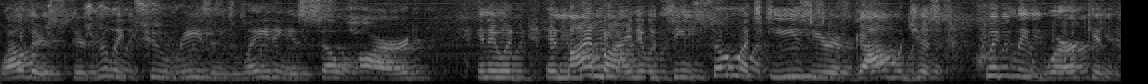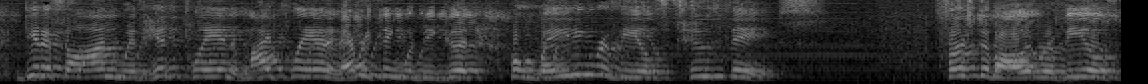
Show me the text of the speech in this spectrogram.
Well, there's, there's really two reasons. Waiting is so hard. And it would, in my mind, it would seem so much easier if God would just quickly work and get us on with His plan and my plan and everything would be good. But waiting reveals two things. First of all, it reveals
